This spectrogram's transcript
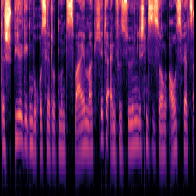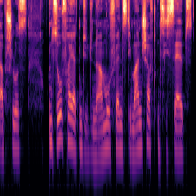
Das Spiel gegen Borussia Dortmund 2 markierte einen versöhnlichen Saisonauswärtsabschluss und so feierten die Dynamo-Fans die Mannschaft und sich selbst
